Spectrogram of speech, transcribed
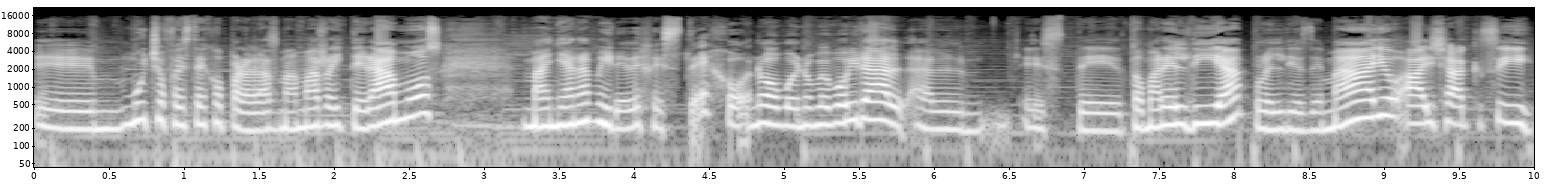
Eh, mucho festejo para las mamás, reiteramos. Mañana me iré de festejo. No, bueno, me voy a ir al, este, tomar el día por el 10 de mayo. Ay, Shaq, sí.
